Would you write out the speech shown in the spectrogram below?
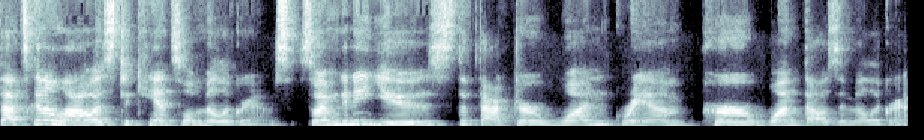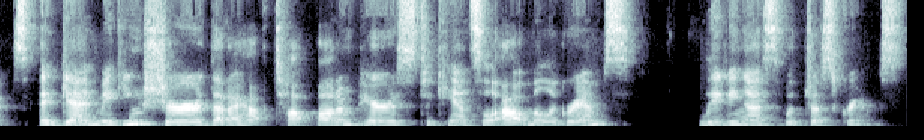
That's going to allow us to cancel milligrams. So I'm going to use the factor one gram per 1000 milligrams. Again, making sure that I have top bottom pairs to cancel out milligrams, leaving us with just grams.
